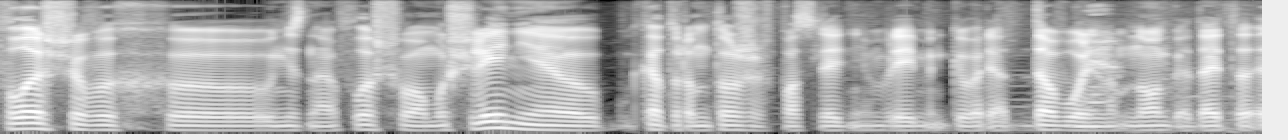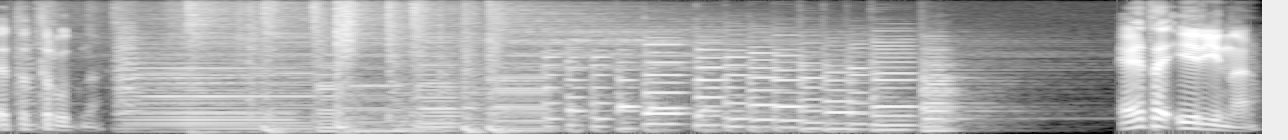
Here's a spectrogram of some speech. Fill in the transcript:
флешевых, э, не знаю, флешевого мышления, о котором тоже в последнее время говорят довольно да. много, да, это, это трудно. Это Ирина.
